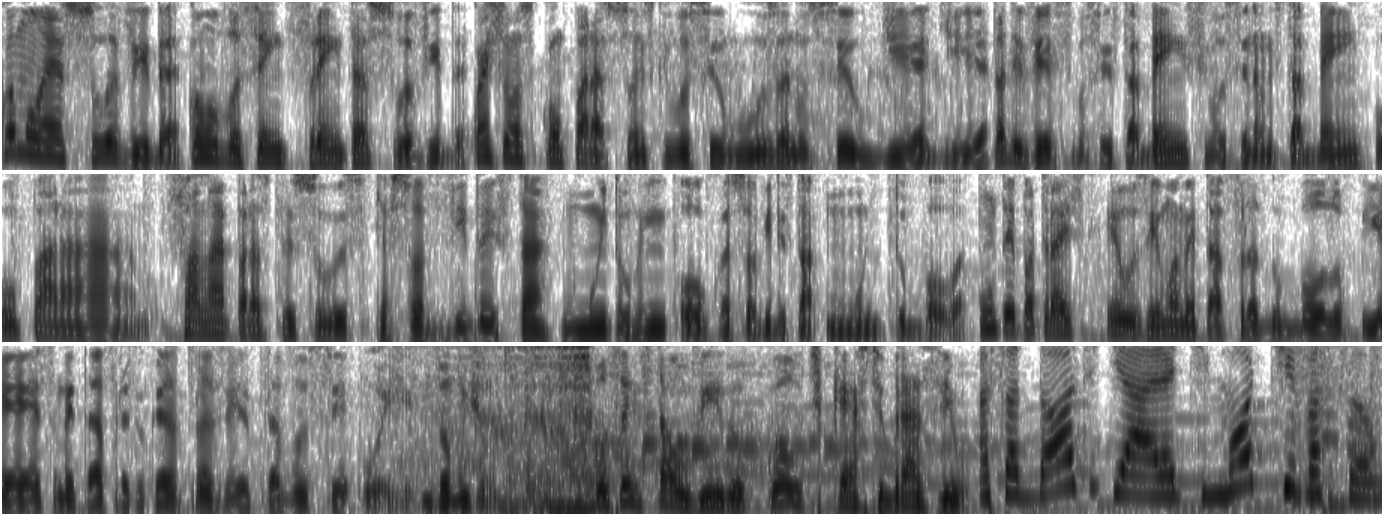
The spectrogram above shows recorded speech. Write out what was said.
Como é a sua vida? Como você enfrenta a sua vida? Quais são as comparações que você usa no seu dia a dia para dizer se você está bem, se você não está bem, ou para falar para as pessoas que a sua vida está muito ruim ou que a sua vida está muito boa? Um tempo atrás eu usei uma metáfora do bolo e é essa metáfora que eu quero trazer para você hoje. Vamos juntos. Você está ouvindo o Coachcast Brasil. A sua dose diária de motivação.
